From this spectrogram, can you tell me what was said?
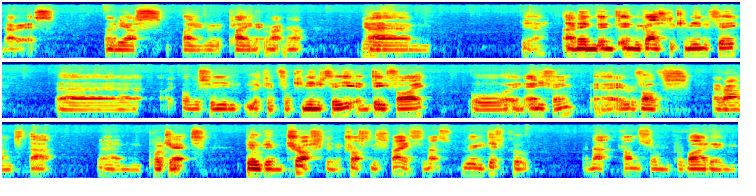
know it is. Only us playing playing it right now. Yeah. Um, yeah, and in, in, in regards to community, uh, obviously looking for community in DeFi or in anything, uh, it revolves around that um, project building trust in a trustless space, and that's really difficult. And that comes from providing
